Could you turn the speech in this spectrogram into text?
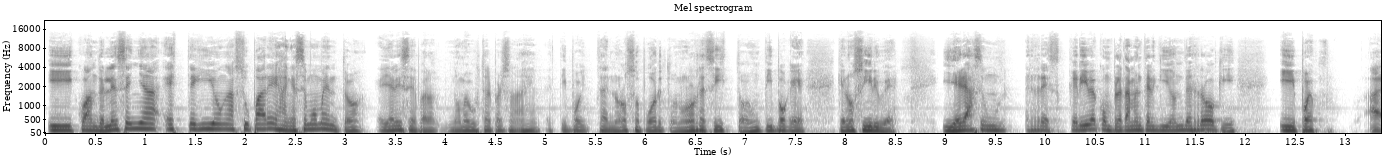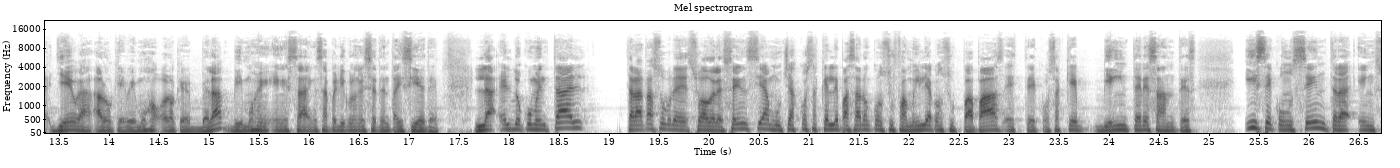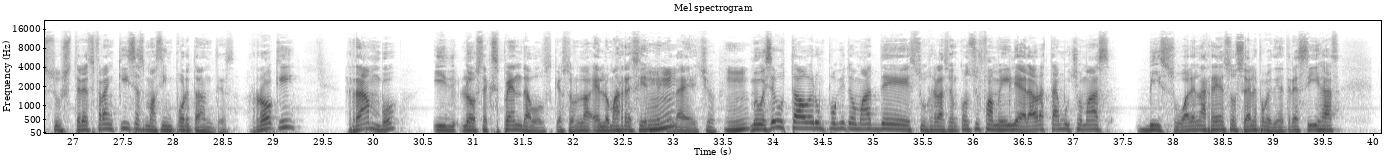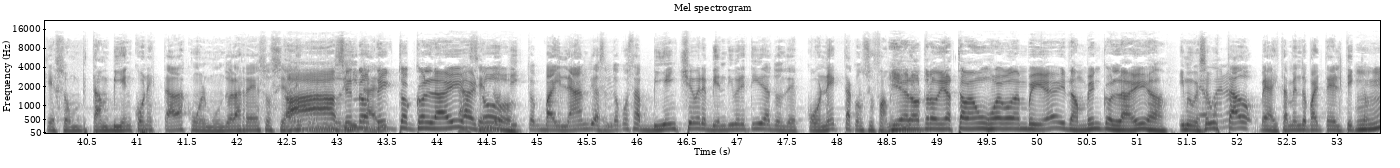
Y cuando él le enseña este guion a su pareja en ese momento, ella le dice, pero no me gusta el personaje, el tipo, o sea, no lo soporto, no lo resisto, es un tipo que, que no sirve. Y él hace un, reescribe completamente el guion de Rocky y pues a- llega a lo que vemos, a lo que, ¿verdad? Vimos en, en esa, en esa película en el 77. La, el documental trata sobre su adolescencia, muchas cosas que le pasaron con su familia, con sus papás, este, cosas que bien interesantes, y se concentra en sus tres franquicias más importantes, Rocky, Rambo y los Expendables, que son la- es lo más reciente que él ha hecho. Mm. Me hubiese gustado ver un poquito más de su relación con su familia. Él ahora está mucho más visual en las redes sociales porque tiene tres hijas que son tan bien conectadas con el mundo de las redes sociales. y con el Ah, mundo haciendo digital. TikTok con la hija y haciendo todo. TikTok bailando y haciendo cosas bien chéveres, bien divertidas, donde conecta con su Y familia. el otro día estaba en un juego de NBA y también con la hija. Y me hubiese Qué bueno. gustado, ve, ahí están viendo parte del TikTok,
